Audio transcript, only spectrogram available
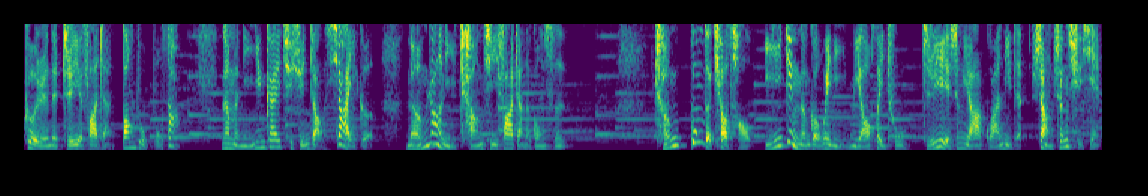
个人的职业发展帮助不大，那么你应该去寻找下一个能让你长期发展的公司。成功的跳槽一定能够为你描绘出职业生涯管理的上升曲线，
